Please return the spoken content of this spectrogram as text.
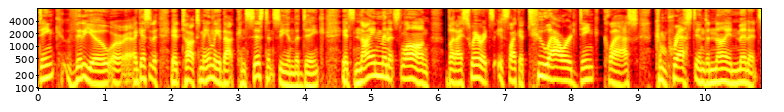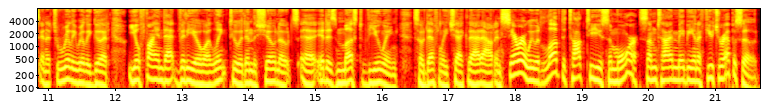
Dink video, or I guess it it talks mainly about consistency in the Dink. It's nine minutes long, but I swear it's it's like a two hour Dink class compressed into nine minutes, and it's really really good. You'll find that video, a link to it in the show notes. Uh, it is must viewing, so definitely check that out. And Sarah, we would love to talk to you some more sometime, maybe in a future episode.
